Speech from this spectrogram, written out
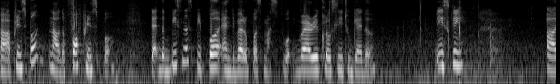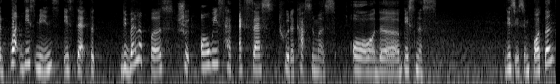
uh, principle. Now the fourth principle that the business people and developers must work very closely together. Basically, uh, what this means is that the developers should always have access to the customers or the business. This is important.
